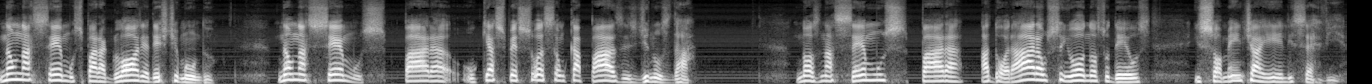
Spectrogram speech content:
não nascemos para a glória deste mundo, não nascemos para o que as pessoas são capazes de nos dar. Nós nascemos para adorar ao Senhor nosso Deus e somente a Ele servir.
